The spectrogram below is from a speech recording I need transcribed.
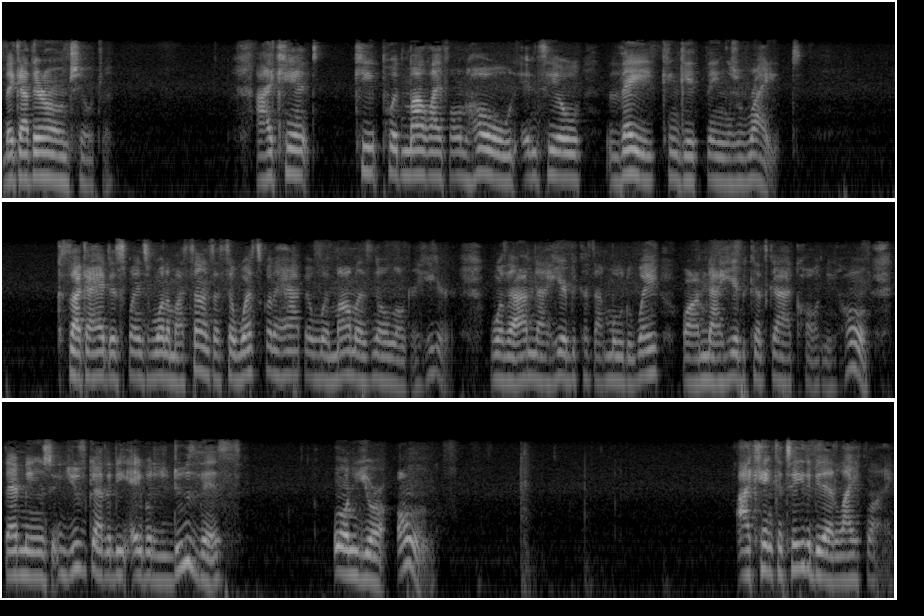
They got their own children. I can't keep putting my life on hold until they can get things right. Because, like I had to explain to one of my sons, I said, What's going to happen when mama is no longer here? Whether I'm not here because I moved away or I'm not here because God called me home. That means you've got to be able to do this on your own. I can't continue to be that lifeline.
